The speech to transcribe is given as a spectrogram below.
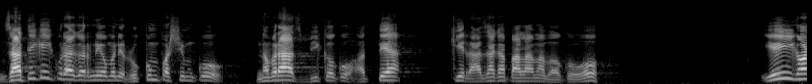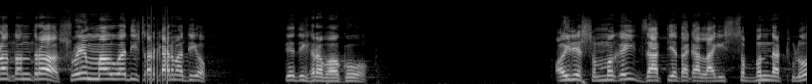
जातिकै कुरा गर्ने हो भने रुकुम पश्चिमको नवराज विकको हत्या के राजाका पालामा भएको हो? यही गणतन्त्र स्वयं माओवादी सरकारमा थियो त्यतिखेर भएको हो। अहिलेसम्मकै जातीयताका लागि सबभन्दा ठुलो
